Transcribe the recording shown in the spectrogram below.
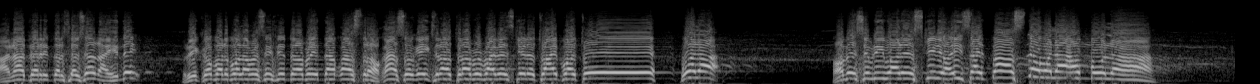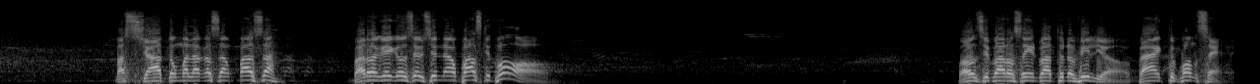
Another interception. Ay, hindi. Recover ball number 16 to number 8 na Castro. Castro kicks it out to number 5, Esquilio. Try for three. Wala. Offensive rebound, Esquilio. Inside pass. Nawala ang bola. Masyadong malakas ang pasa. Barangay Conception now basketball. Ponce para sa inbound to Novillo. Back to Ponce.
